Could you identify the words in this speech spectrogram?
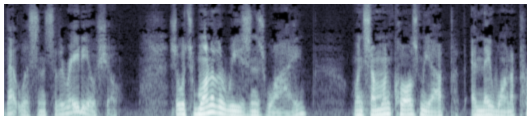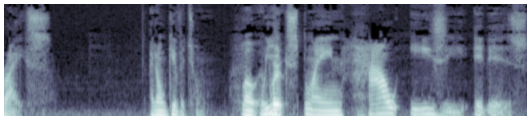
that listens to the radio show. So it's one of the reasons why when someone calls me up and they want a price, I don't give it to them. Well, we explain how easy it is.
